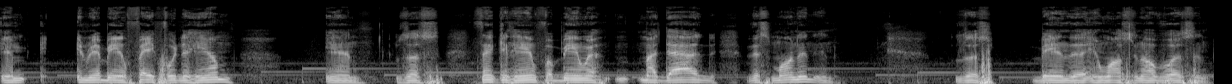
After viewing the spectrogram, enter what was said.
and we're being faithful to him and just thanking him for being with my dad this morning and just being there and watching over us and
